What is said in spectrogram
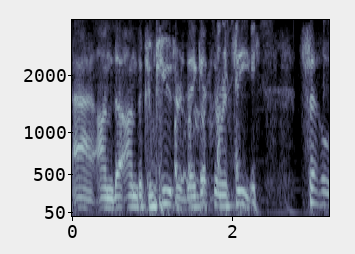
uh, on the on the computer. They get the receipt. So,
